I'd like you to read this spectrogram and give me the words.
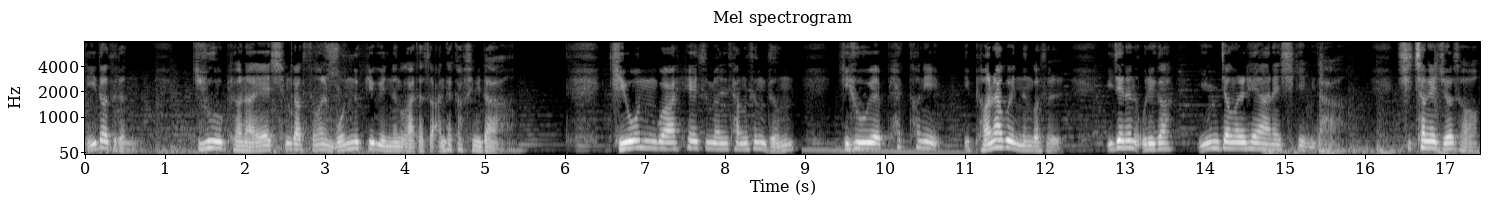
리더들은 기후변화의 심각성을 못 느끼고 있는 것 같아서 안타깝습니다. 기온과 해수면 상승 등 기후의 패턴이 변하고 있는 것을 이제는 우리가 인정을 해야 하는 시기입니다. 시청해 주셔서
